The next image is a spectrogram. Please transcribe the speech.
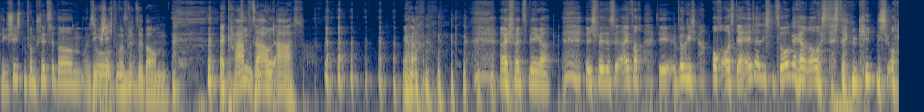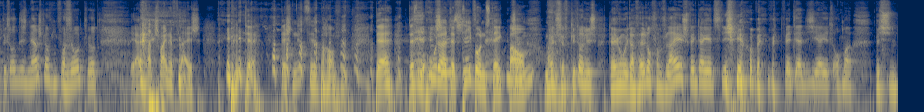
Die Geschichten vom Schnitzelbaum und die so. Geschichten vom Schnitzelbaum. Er kam, sah und aß. Ja, ich fand's mega. Ich finde es einfach die, wirklich auch aus der elterlichen Sorge heraus, dass dein Kind nicht auch mit ordentlichen Nährstoffen versorgt wird. ja gerade Schweinefleisch. der, der Schnitzelbaum. Der, dessen Bruder, der schönes T-Bone Steakbaum. Meinst du, das geht doch nicht. Der Junge, der fällt doch vom Fleisch, wenn der jetzt nicht hier, wenn der nicht hier jetzt auch mal ein bisschen.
